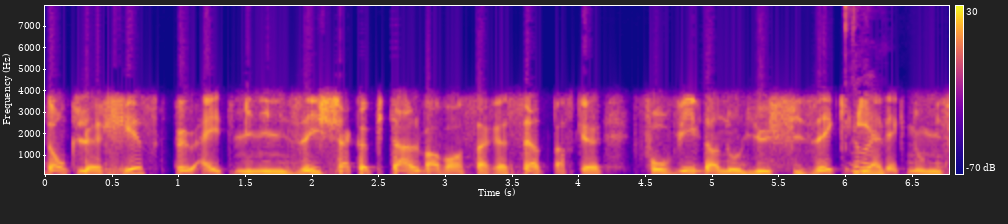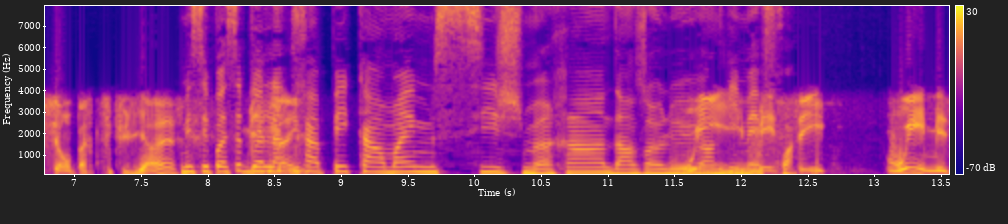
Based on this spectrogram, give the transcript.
Donc, le risque peut être minimisé. Chaque hôpital va avoir sa recette parce que faut vivre dans nos lieux physiques et avec nos missions particulières. Mais c'est possible de l'attraper quand même si je me rends dans un lieu, en guillemets, froid. Oui, mais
